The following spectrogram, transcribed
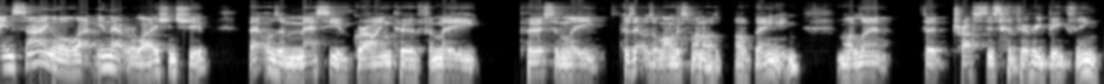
In saying all that, in that relationship, that was a massive growing curve for me personally, because that was the longest one I've been in, and I learned that trust is a very big thing.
